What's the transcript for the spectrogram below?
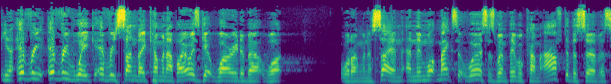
you know, every every week, every Sunday coming up, I always get worried about what what I'm going to say, and, and then what makes it worse is when people come after the service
